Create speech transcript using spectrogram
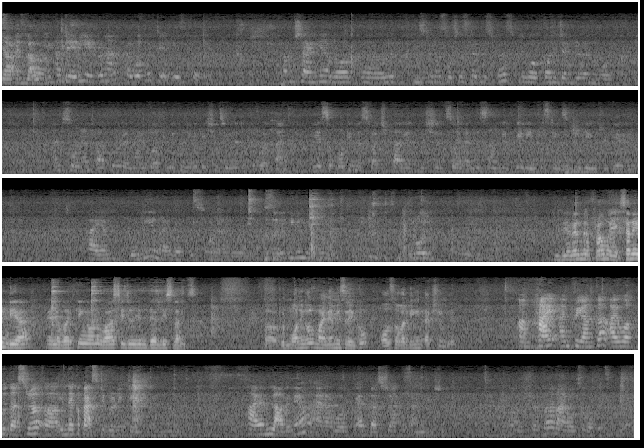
Yeah, and loudly. I'm Mary Abraham. I work with 10 years ago. I'm Shani. I work uh, with Institute of Social Studies Trust. We work on gender and work. I'm Sona Thakur and I work in the communications unit of the World Bank. We are supporting the Swachh Bharat mission, so and this sounded really interesting, so we came to hear you. Hi, I'm Roli and I work with Sona. So we can Roli. Devendra from Action India and working on vast issues in Delhi slums. Uh, good morning all, my name is Rinku, also working in Action India. Um, hi, I'm Priyanka. I work with Dasra uh, in their capacity building team. Hi, I'm Lavanya and I work at Dasra in sanitation. Uh, Shweta and I also work at CPR.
